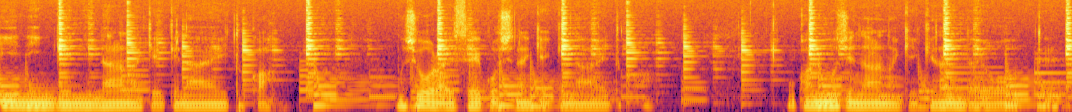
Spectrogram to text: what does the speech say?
いい人間にならなきゃいけないとか。将来成功しなきゃいけないとか。お金持ちにならなきゃいけないんだよって。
